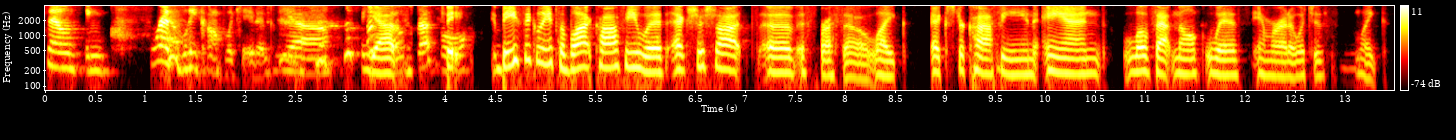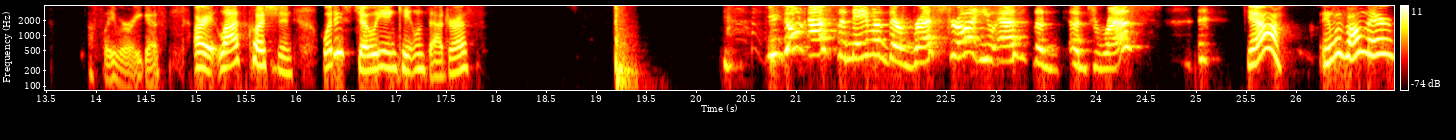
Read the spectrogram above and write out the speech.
sounds incredibly complicated. Yeah. Yeah, So stressful. basically it's a black coffee with extra shots of espresso, like extra caffeine and low fat milk with amaretto, which is like a flavor, I guess. All right, last question. What is Joey and Caitlin's address? You don't ask the name of their restaurant. You ask the address. Yeah, it was on there.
